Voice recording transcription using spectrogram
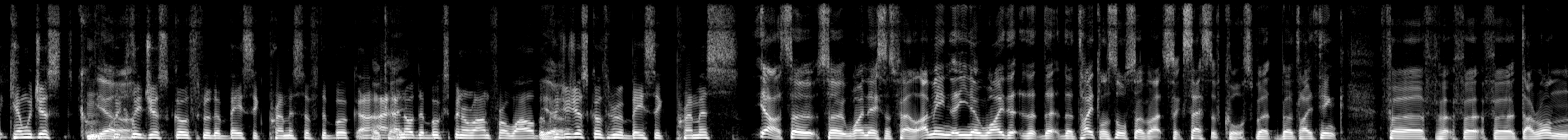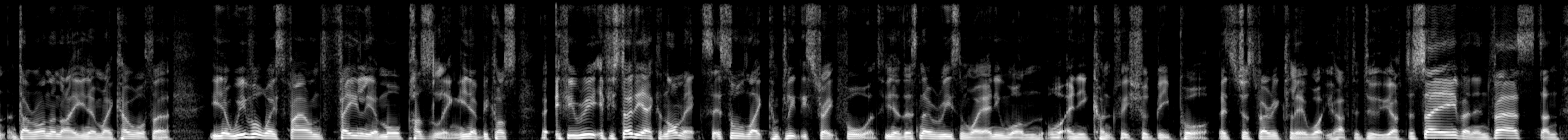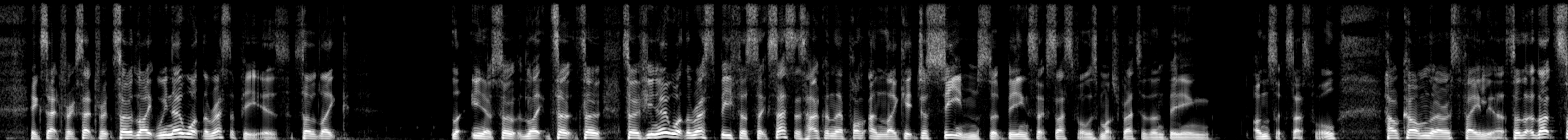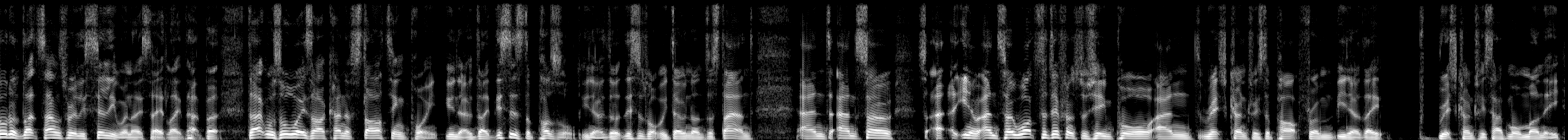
Can we just Yeah. quickly just go through the basic premise of the book? I- I, I know the book's been around for a while, but could you just go through a basic premise? Yeah, so so why nations fail? I mean, you know, why the the, the, title is also about success, of course, but but I think for for for, for Daron Daron and I, you know, my co-author, you know, we've always found failure more puzzling, you know, because if you re- if you study economics, it's all like completely straightforward. You know, there's no reason why anyone or any country should be poor. It's just very clear what you have to do. You have to save and invest and et cetera, et cetera. So like we know what the recipe is. So like, you know so like so so so if you know what the recipe for success is how can there po- and like it just seems that being successful is much better than being unsuccessful how come there is failure? So that, that's sort of that sounds really silly when i say it like that but that was always our kind of starting point you know like this is the puzzle you know the, this is what we don't understand. And and so, so uh, you know and so what's the difference between poor and rich countries apart from you know they rich countries have more money.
